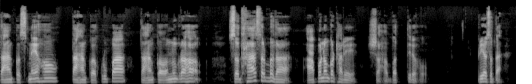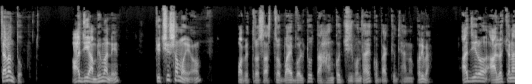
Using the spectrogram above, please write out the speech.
ତାହାଙ୍କ ସ୍ନେହ ତାହାଙ୍କ କୃପା ତାହାଙ୍କ ଅନୁଗ୍ରହ ସଦାସର୍ବଦା ଆପଣଙ୍କଠାରେ ସହବର୍ତ୍ତୀ ରହୁ ପ୍ରିୟସତା ଚାଲନ୍ତୁ। ଆଜି ଆମ୍ଭେମାନେ କିଛି ସମୟ ପବିତ୍ର ଶାସ୍ତ୍ର ବାଇବଲଠୁ ତାହାଙ୍କ ଜୀବନଦାୟକ ବାକ୍ୟ ଧ୍ୟାନ କରିବା। ଆଜିର ଆଲୋଚନା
